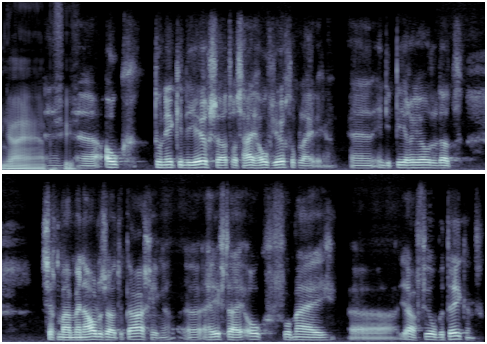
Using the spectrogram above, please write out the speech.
Ja, ja, ja precies. En, ook toen ik in de jeugd zat, was hij hoofdjeugdopleidingen. En in die periode dat zeg maar, mijn ouders uit elkaar gingen, heeft hij ook voor mij ja, veel betekend.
